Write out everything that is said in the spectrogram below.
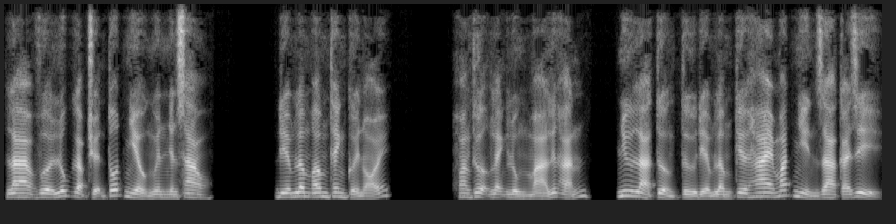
là vừa lúc gặp chuyện tốt nhiều nguyên nhân sao. Điềm lâm âm thanh cười nói. Hoàng thượng lạnh lùng mà lướt hắn, như là tưởng từ điểm Lâm kia hai mắt nhìn ra cái gì,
